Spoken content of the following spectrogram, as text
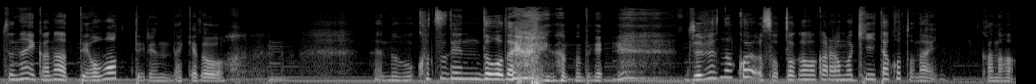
じゃないかなって思ってるんだけど。あの骨伝導頼りなので。自分の声を外側からあんま聞いたことないかな。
